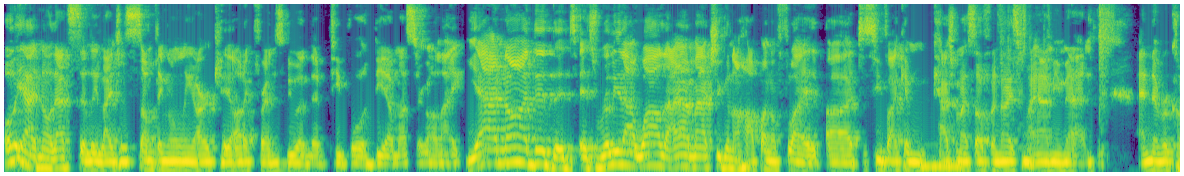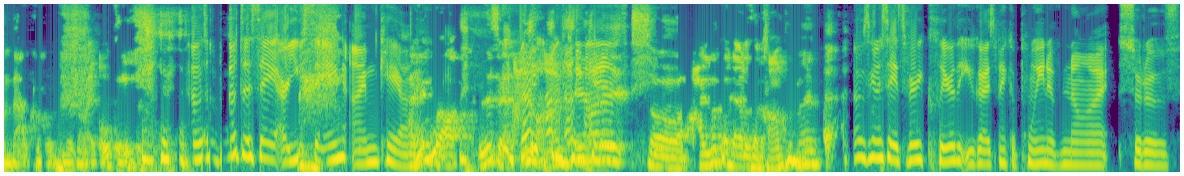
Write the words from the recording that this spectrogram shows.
oh yeah, no, that's silly. Like just something only our chaotic friends do, and then people DM us are going like, yeah, no, I did. It's, it's really that wild. I am actually gonna hop on a flight uh, to see if I can catch myself a nice Miami man and never come back home. And they're like, okay. I was about to say, are you saying I'm chaotic? I all, listen, I know I'm chaotic, so I look at that as a compliment. I was gonna say it's very clear that you guys make a point of not sort of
